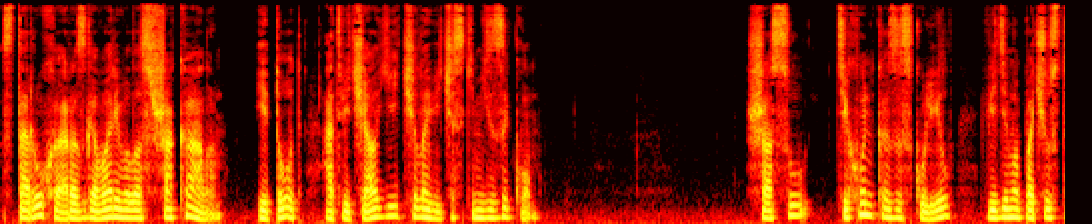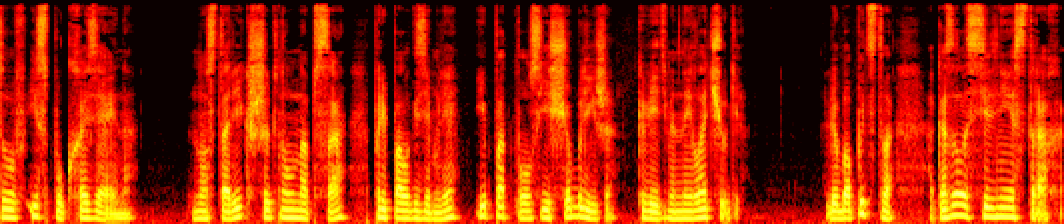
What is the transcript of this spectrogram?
старуха разговаривала с шакалом, и тот отвечал ей человеческим языком. Шасу тихонько заскулил, видимо, почувствовав испуг хозяина. Но старик шикнул на пса, припал к земле и подполз еще ближе, к ведьминой лачуге. Любопытство оказалось сильнее страха.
